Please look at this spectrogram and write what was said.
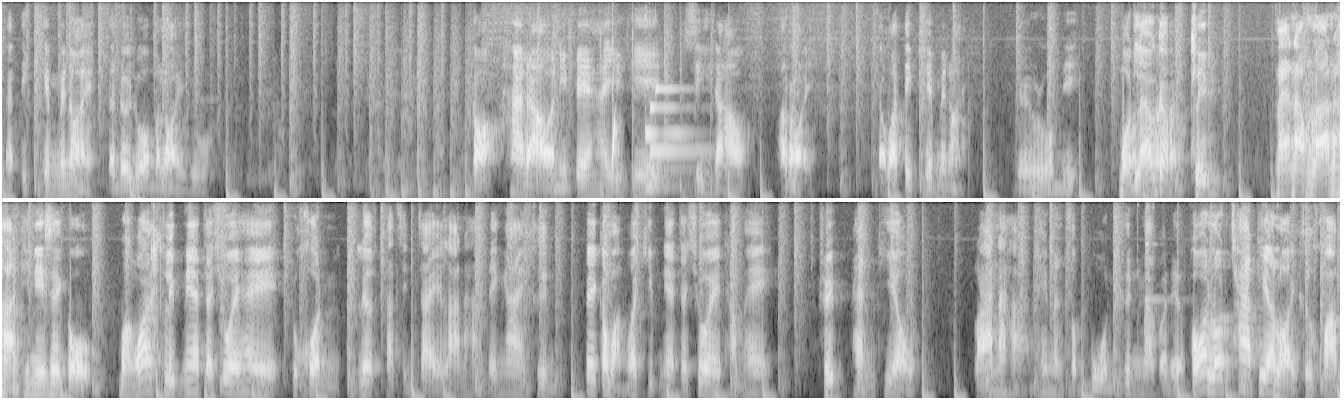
แต่ติดเค็มไปหน่อย แต่โดยรวมอร่อยอยู่ก็5ดาวอันนี้เป้ให้อยู่ที่ 4 ดาวอร่อย แต่ว่าติดเค็มไปหน่อย โดยรวมดี หมดแล้วกับคลิปแนะนำร้านอาหารที่นิเซโกะหวังว่าคลิปเนี้ยจะช่วยให้ทุกคนเลือกตัดสินใจร้านอาหารได้ง่ายขึ้น เป้ก็หวังว่าคลิปเนี้ยจะช่วยทำให้ทริปแพนเที่ยวร้านอาหารให้มันสมบูรณ์ขึ้นมากกว่าเดิม เพราะว่ารสชาติที่อร่อยคือความ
